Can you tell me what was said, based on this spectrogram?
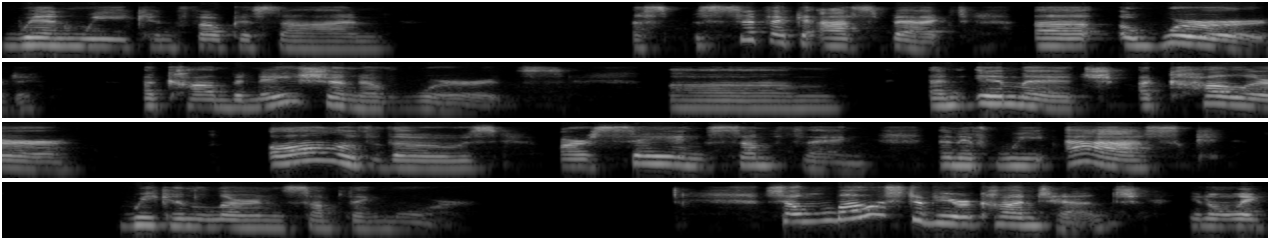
when we can focus on a specific aspect, uh, a word, a combination of words, um, an image, a color, all of those are saying something. And if we ask, we can learn something more. So most of your content, you know, like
